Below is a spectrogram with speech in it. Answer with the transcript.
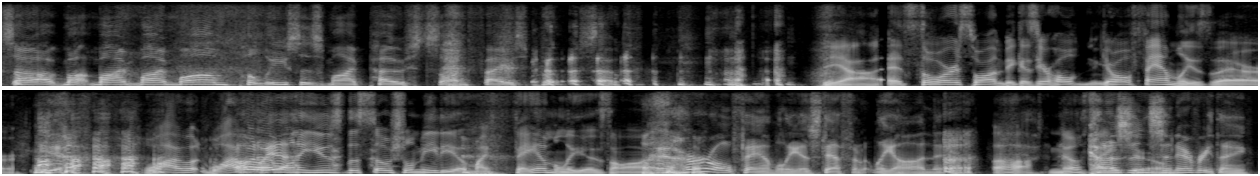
so uh, my, my my mom polices my posts on Facebook. So Yeah, it's the worst one because your whole your whole family's there. Yeah. Why would why would Oh, I yeah. want to use the social media my family is on? Her whole family is definitely on there. Ah, no, thank Cousins and everything.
